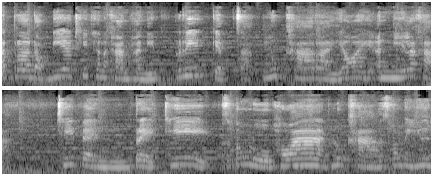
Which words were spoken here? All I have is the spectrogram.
อัตราดอกเบี้ยที่ธนาคารพาณิชย์เรียกเก็บจากลูกค้ารายย่อย อันนี้แหละค่ะ ที่เป็นเรทที่จะต้องรู้เพราะว่าลูกค้าก็จะต้องไปยื่น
